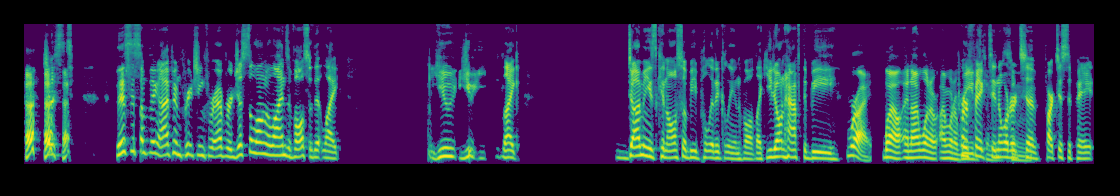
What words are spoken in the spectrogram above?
just this is something i've been preaching forever just along the lines of also that like you you like dummies can also be politically involved like you don't have to be Right. Well, and I want to I want to perfect in order to participate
